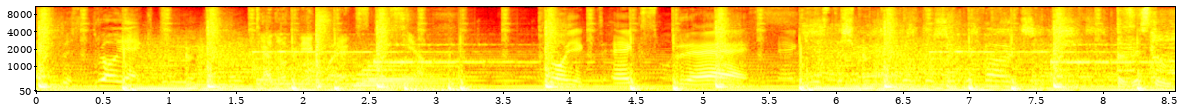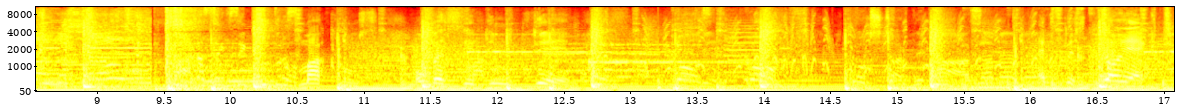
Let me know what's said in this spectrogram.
Express Projekt. Ja dobiegła ekspresja Projekt Express Jesteśmy tu po to, żeby walczyć. Wystąpili Makrus, obecnie dym dym. Express Projekt.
